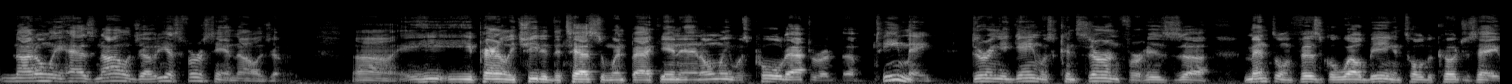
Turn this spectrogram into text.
not only has knowledge of it, he has firsthand knowledge of it. Uh, he, he apparently cheated the test and went back in, and only was pulled after a, a teammate during a game was concerned for his uh, mental and physical well-being and told the coaches, "Hey,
